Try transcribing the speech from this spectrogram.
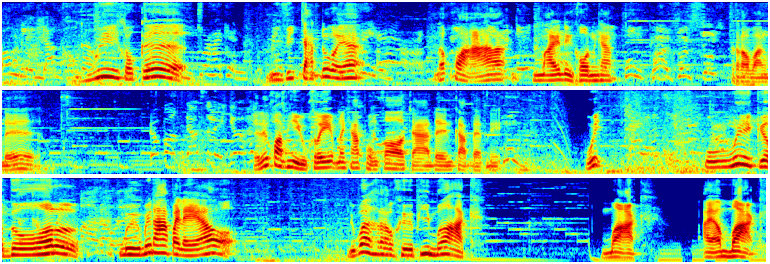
ป้อมเลนดังของเราวิโจเกอร์มีฟิกจัดด้วยฮะแล้วขวาไม้หนึ่งคนครับ ระวังเด้อเดี๋ยวด้วยความหิวคลิปนะครับ ผมก็จะเดินกลับแบบนี้อุ้ยอุ้ยเกือบโดน มือไม่นากไปแล้ว หรือว่าเราคือพี่มาร์ค มาร์ค I am Mark ๆ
